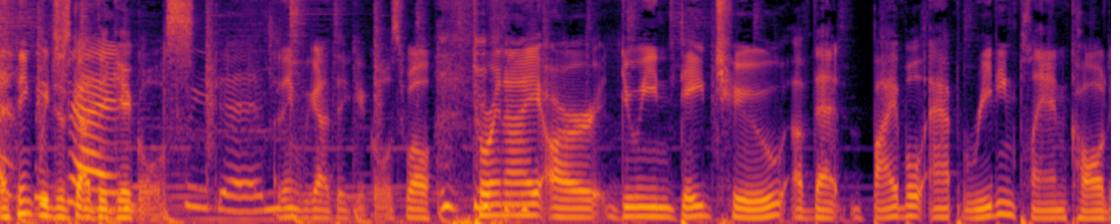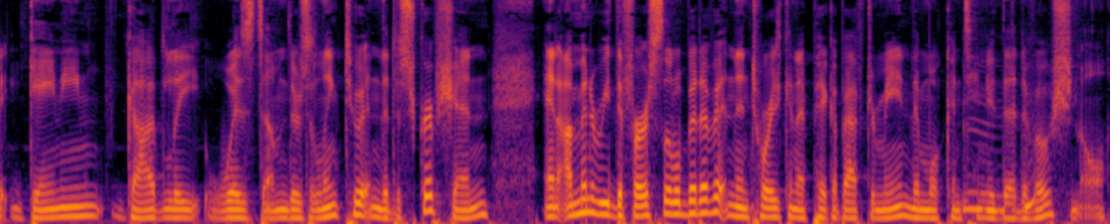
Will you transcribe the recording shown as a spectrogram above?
I think we, We just got the giggles. We did. I think we got the giggles. Well, Tori and I are doing day two of that Bible app reading plan called Gaining Godly Wisdom. There's a link to it in the description, and I'm going to read the first little bit of it, and then Tori's going to pick up after me, and then we'll continue the Mhm. devotional.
